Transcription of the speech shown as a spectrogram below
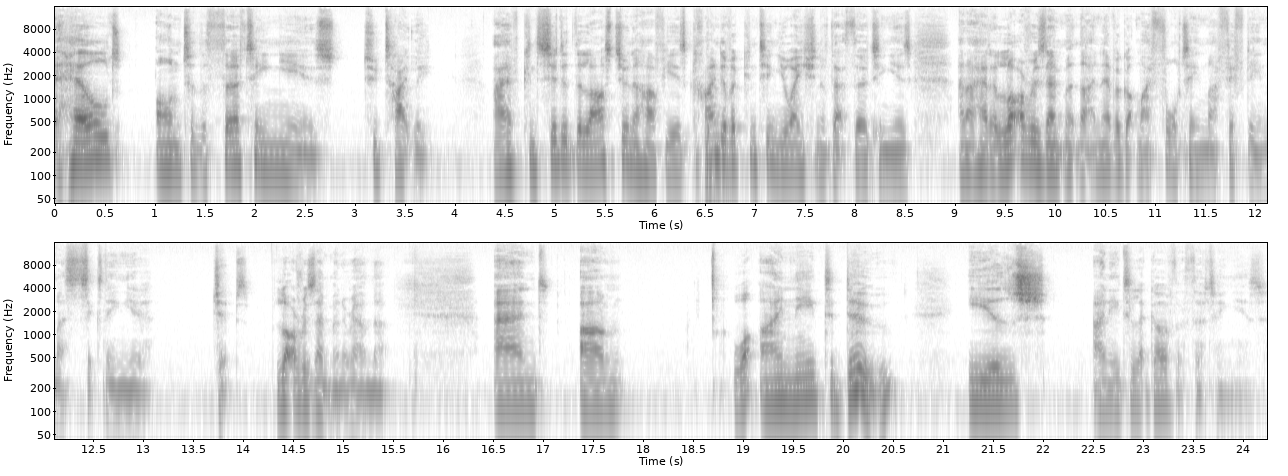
held on to the 13 years too tightly. I have considered the last two and a half years kind of a continuation of that 13 years. And I had a lot of resentment that I never got my 14, my 15, my 16 year chips. A lot of resentment around that. And um, what I need to do is I need to let go of the 13 years.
